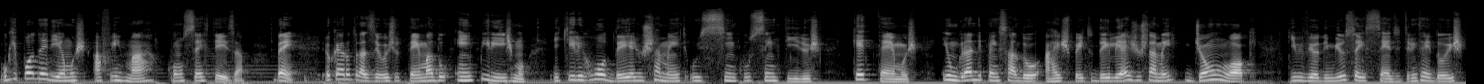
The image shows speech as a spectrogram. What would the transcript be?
O que poderíamos afirmar com certeza? Bem, eu quero trazer hoje o tema do empirismo e que ele rodeia justamente os cinco sentidos que temos. E um grande pensador a respeito dele é justamente John Locke, que viveu de 1632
